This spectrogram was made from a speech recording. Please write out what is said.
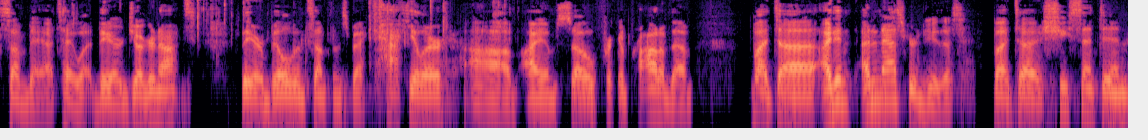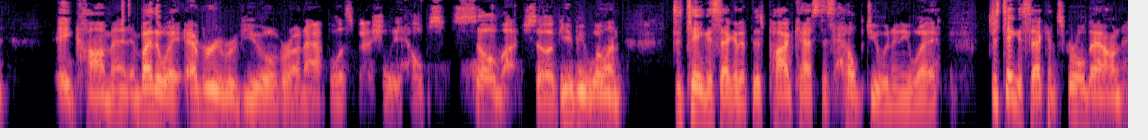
someday. I tell you what, they are juggernauts. They are building something spectacular. Um, I am so freaking proud of them. But uh, I didn't. I didn't ask her to do this. But uh, she sent in a comment. And by the way, every review over on Apple, especially, helps so much. So if you'd be willing to take a second, if this podcast has helped you in any way, just take a second, scroll down,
